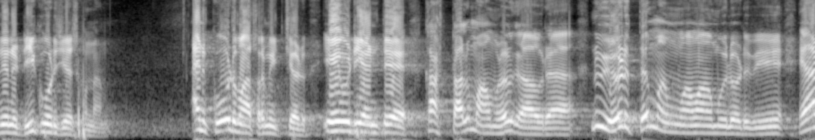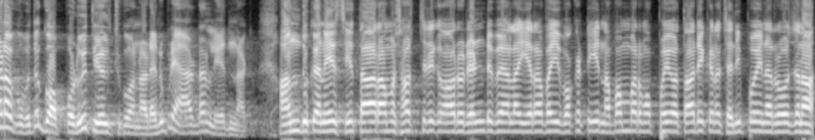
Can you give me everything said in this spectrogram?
నేను డీకోడ్ చేసుకున్నాను. ఆయన కోడ్ మాత్రం ఇచ్చాడు. ఏమిటి అంటే కష్టాలు మామూలు రావురా. నువ్వు ఏడితే మా మామూలుడివి. ఏడకపోతే గొప్పడివి తేల్చుకున్నాడు అని ఇప్పుడు ఏడడం లేదు నాకు. అందుకనే సీతారామ శాస్త్రి గారు రెండు వేల ఇరవై ఒకటి నవంబర్ ముప్పయో తారీఖున చనిపోయిన రోజున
